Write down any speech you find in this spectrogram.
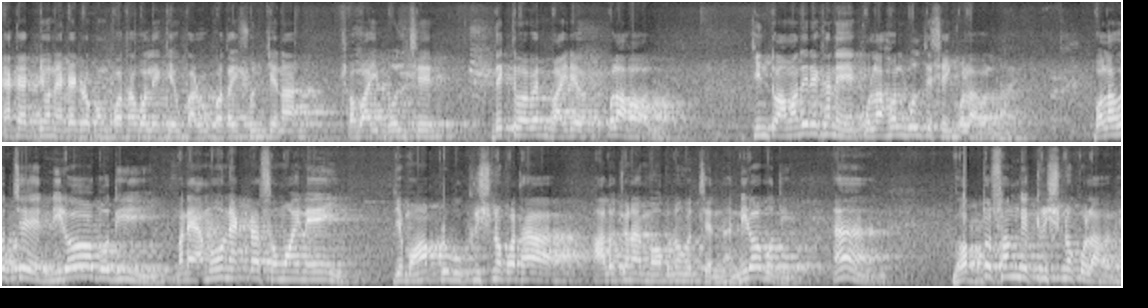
এক একজন এক এক রকম কথা বলে, কেউ কারোর কথাই শুনছে না, সবাই বলছে। দেখতে পাবেন বাইরে কোলাহল। কিন্তু আমাদের এখানে কোলাহল বলতে সেই কোলাহল নয়। বলা হচ্ছে নিরবধি মানে এমন একটা সময় নেই যে মহাপ্রভু কৃষ্ণ কথা আলোচনায় মগ্ন হচ্ছেন না, নিরবধি হ্যাঁ? ভক্ত সঙ্গে কৃষ্ণ কোলাহলে,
